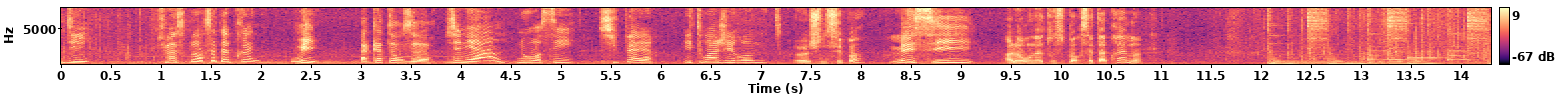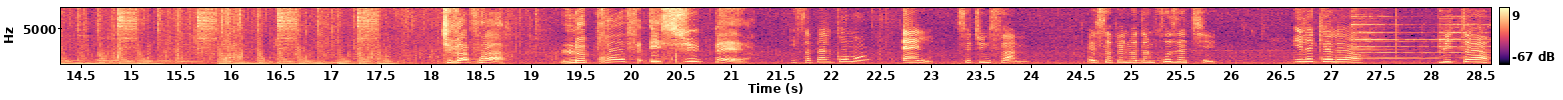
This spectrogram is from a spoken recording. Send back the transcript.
Dis, tu as sport cet après-midi? Oui, à 14 heures. Génial Nous aussi. Super. Et toi, Jérôme Euh, je ne sais pas. Mais si Alors on a tout sport cet après-midi Tu vas voir, le prof est super. Il s'appelle comment? Elle, c'est une femme. Elle s'appelle Madame Crozatier. Il est quelle heure? 8 heures.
